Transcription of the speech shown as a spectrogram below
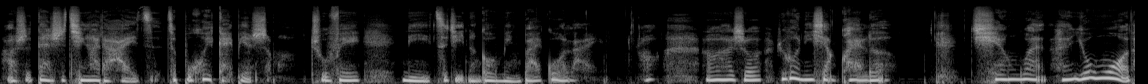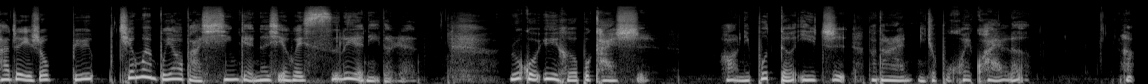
好是，但是亲爱的孩子，这不会改变什么，除非你自己能够明白过来。”好，然后他说：“如果你想快乐。”千万很幽默，他这里说，比千万不要把心给那些会撕裂你的人。如果愈合不开始，好，你不得医治，那当然你就不会快乐。好，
